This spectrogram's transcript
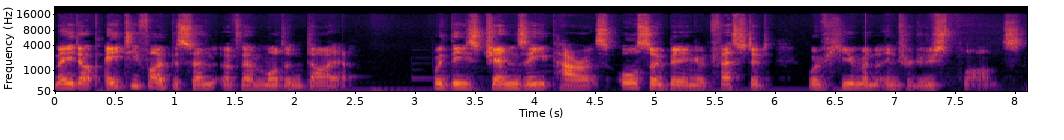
made up 85% of their modern diet, with these Gen Z parrots also being infested with human introduced plants.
